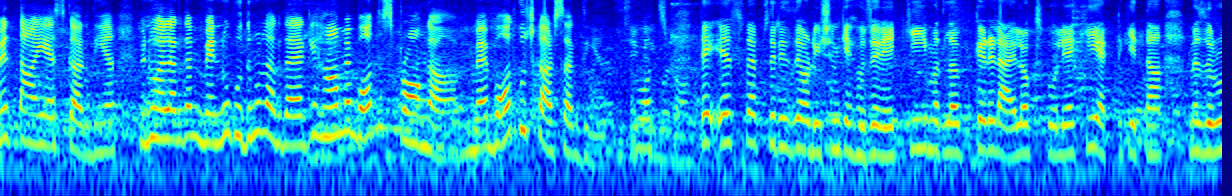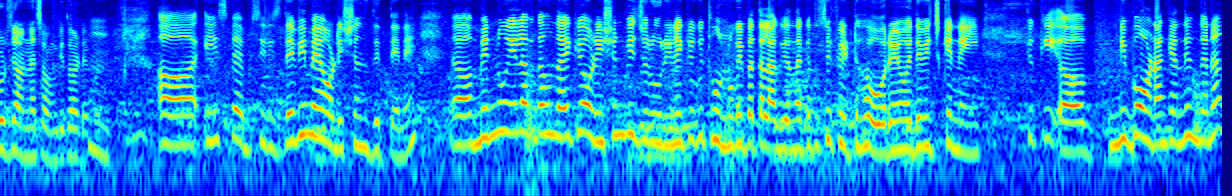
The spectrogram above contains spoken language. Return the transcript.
ਮੈਂ ਤਾਂ ਹੀ ਐਸ ਕਰਦੀ ਆ ਮੈਨੂੰ ਇਹ ਲੱਗਦਾ ਮੈਨੂੰ ਖੁਦ ਨੂੰ ਲੱਗਦਾ ਹੈ ਕਿ ਹਾਂ ਮੈਂ ਬਹੁਤ ਸਟਰੋਂਗ ਆ ਮੈਂ ਬਹੁਤ ਕੁਝ ਕਰ ਸਕਦੀ ਆ ਬਹੁਤ ਸਟਰੋਂਗ ਤੇ ਇਸ ਵੈਬ ਸੀਰੀਜ਼ ਦੇ ਆਡੀਸ਼ਨ ਕਿਹੋ ਜਿਹੇ ਰਹੇ? ਕੀ ਮਤਲਬ ਕਿਹੜੇ ਡਾਇਲੌਗਸ ਬੋਲੇ ਕੀ ਐਕਟ ਕੀਤਾ? ਮੈਂ ਜ਼ਰੂਰ ਜਾਨਣਾ ਚਾਹੂੰਗੀ ਤੁਹਾਡੇ ਕੋਲ ਇਸ ਵੈਬ ਸੀਰੀਜ਼ ਦੇ ਵੀ ਮੈਂ ਆਡੀਸ਼ਨਸ ਦਿੱਤੇ ਨੇ। ਮੈਨੂੰ ਇਹ ਲੱਗਦਾ ਹੁੰਦਾ ਹੈ ਕਿ ਆਡੀਸ਼ਨ ਵੀ ਜ਼ਰੂਰੀ ਨੇ ਕਿਉਂਕਿ ਤੁਹਾਨੂੰ ਵੀ ਪਤਾ ਲੱਗ ਜਾਂਦਾ ਕਿ ਤੁਸੀਂ ਫਿੱਟ ਹੋ ਰਹੇ ਹੋ ਇਹਦੇ ਵਿੱਚ ਕਿ ਨਹੀਂ। ਕਿਉਂਕਿ ਅ, ਨਿਭਾਉਣਾ ਕਹਿੰਦੇ ਹੁੰਦੇ ਨਾ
